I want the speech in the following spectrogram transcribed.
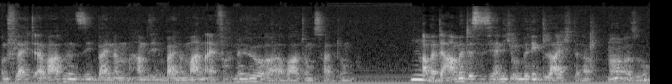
und vielleicht erwarten sie bei einem, haben sie bei einem Mann einfach eine höhere Erwartungshaltung. Hm. Aber damit ist es ja nicht unbedingt leichter. Ne? Also,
